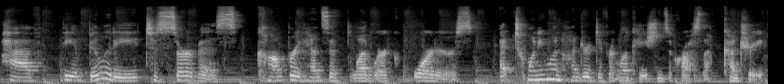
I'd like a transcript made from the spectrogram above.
have the ability to service comprehensive blood work orders at 2,100 different locations across the country.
